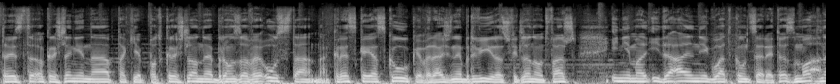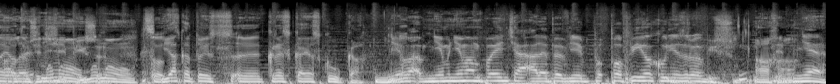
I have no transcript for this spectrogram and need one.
to jest określenie na takie podkreślone brązowe usta, na kreskę jaskółkę, wyraźne brwi, rozświetloną twarz i niemal idealnie gładką cerę. To jest modne i o tym się dzisiaj momą, pisze. momą, Co? Jaka to jest e, kreska jaskółka? Nie, No- ma, nie, nie mam pojęcia, ale pewnie po, po pijoku nie zrobisz. Aha. Nie.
